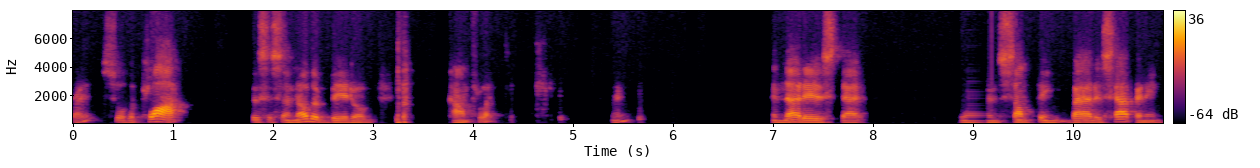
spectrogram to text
right? So the plot, this is another bit of conflict, right? And that is that when something bad is happening,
